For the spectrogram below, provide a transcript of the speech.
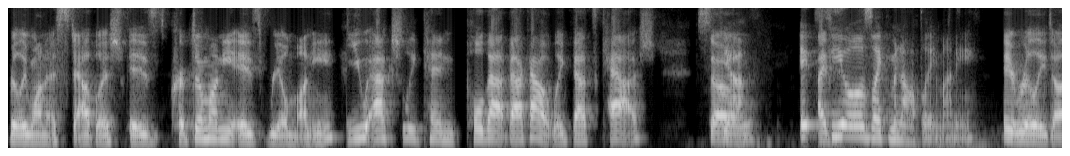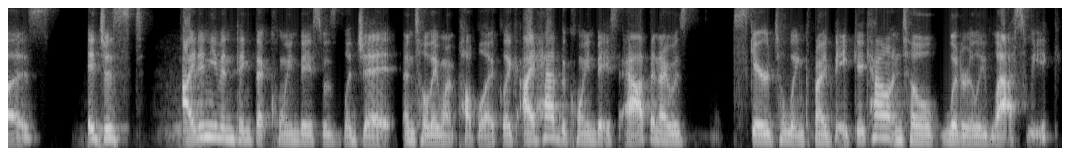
really want to establish is crypto money is real money. You actually can pull that back out. Like that's cash. So yeah. it I feels th- like monopoly money. It really does. It just, I didn't even think that Coinbase was legit until they went public. Like I had the Coinbase app and I was scared to link my bank account until literally last week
